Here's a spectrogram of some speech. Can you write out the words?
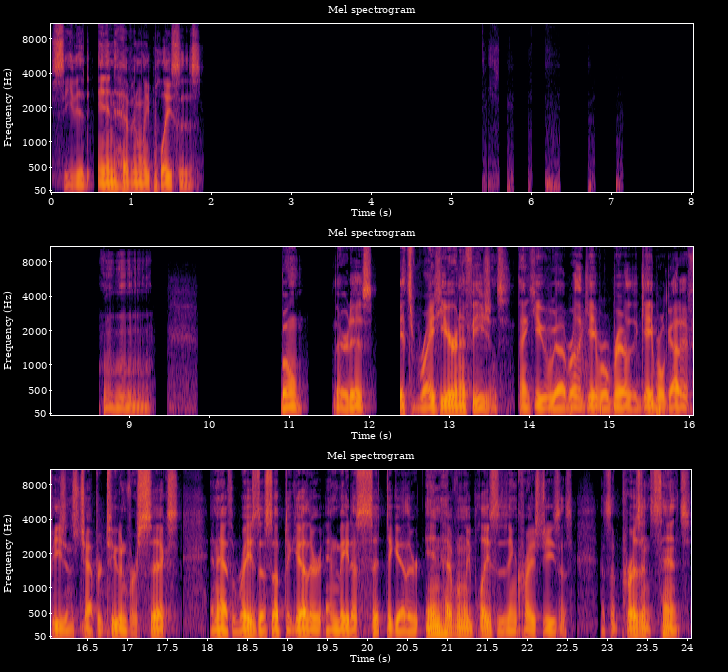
Seated in heavenly places. Hmm. Boom. There it is. It's right here in Ephesians. Thank you, uh, Brother Gabriel. Brother Gabriel got it, Ephesians chapter 2 and verse 6, and hath raised us up together and made us sit together in heavenly places in Christ Jesus. That's a present tense.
